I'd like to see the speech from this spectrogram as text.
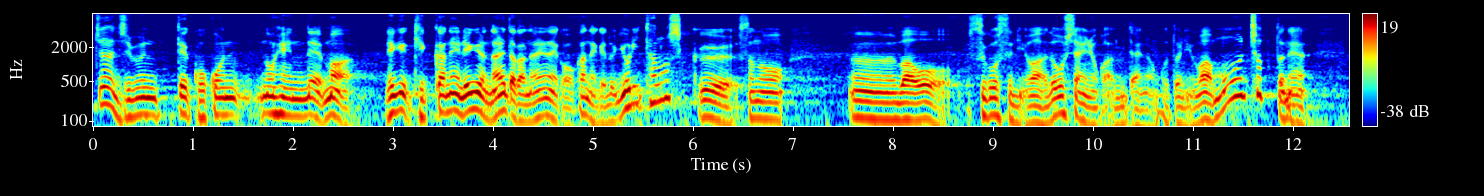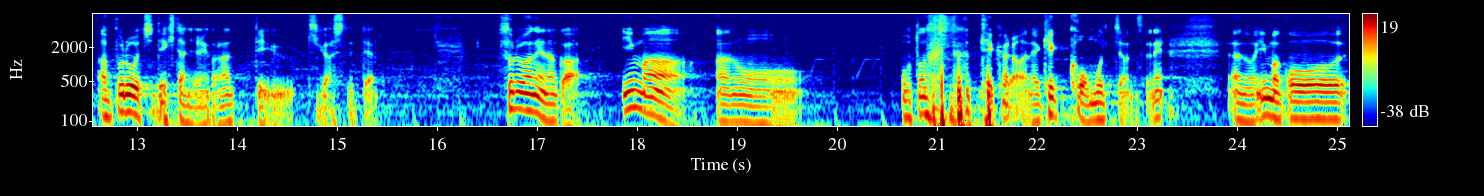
じゃあ自分ってここの辺でまあレギ結果ねレギュラーになれたかなれないか分かんないけどより楽しくそのうん場を過ごすにはどうしたらいいのかみたいなことにはもうちょっとねアプローチできたんじゃないかなっていう気がしててそれはねなんか今あの大人になってからはね結構思っちゃうんですよね。あの今こう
